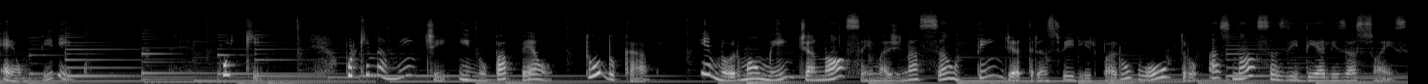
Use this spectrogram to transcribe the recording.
é um perigo. Por quê? Porque na mente e no papel tudo cabe. E normalmente a nossa imaginação tende a transferir para o outro as nossas idealizações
